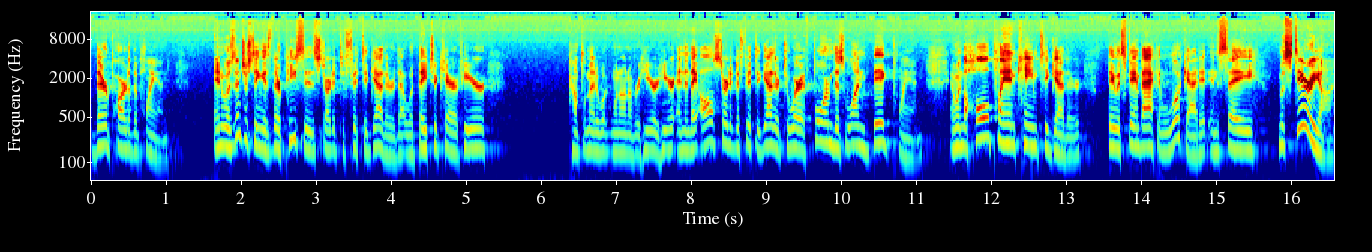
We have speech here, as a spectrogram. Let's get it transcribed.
their part of the plan. And what was interesting is their pieces started to fit together, that what they took care of here complemented what went on over here here, and then they all started to fit together to where it formed this one big plan. And when the whole plan came together, they would stand back and look at it and say, Mysterion,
